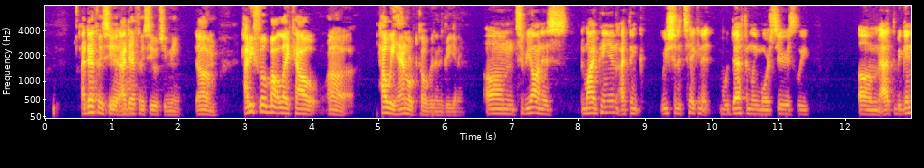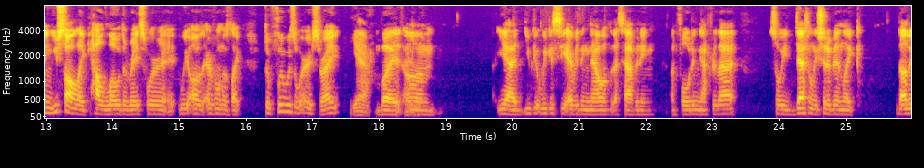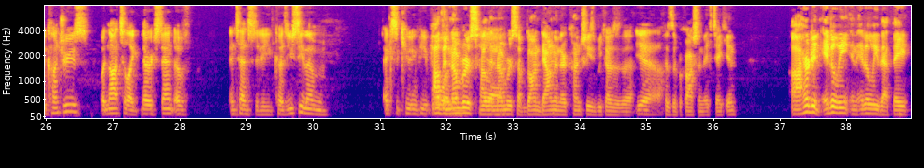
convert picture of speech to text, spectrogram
I definitely see. Yeah. I definitely see what you mean. Um, how do you feel about like how uh how we handled COVID in the beginning? Um, to be honest, in my opinion, I think we should have taken it definitely more seriously. Um, at the beginning, you saw like how low the rates were. We all, everyone was like, the flu was worse, right? Yeah, But Definitely. um, yeah, you could we could see everything now that's happening unfolding after that. So we definitely should have been like the other countries, but not to like their extent of intensity, because you see them executing people. how the then- numbers how the numbers have gone down in their countries because of the Yeah. because of the precaution they've taken. I heard in Italy in Italy that they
